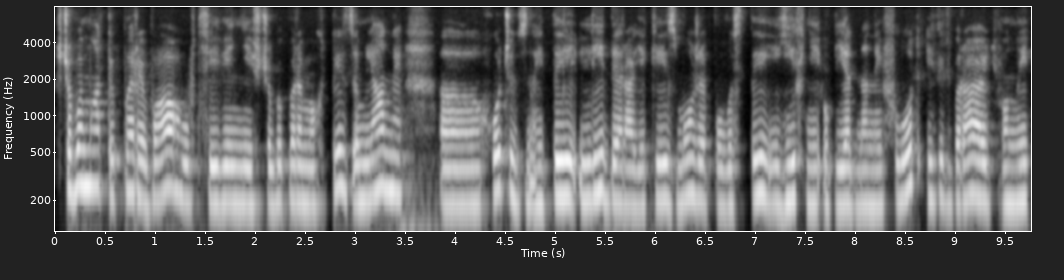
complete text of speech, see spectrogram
Щоб мати перевагу в цій війні, щоб перемогти, земляни е, хочуть знайти лідера, який зможе повести їхній об'єднаний флот, і відбирають вони,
